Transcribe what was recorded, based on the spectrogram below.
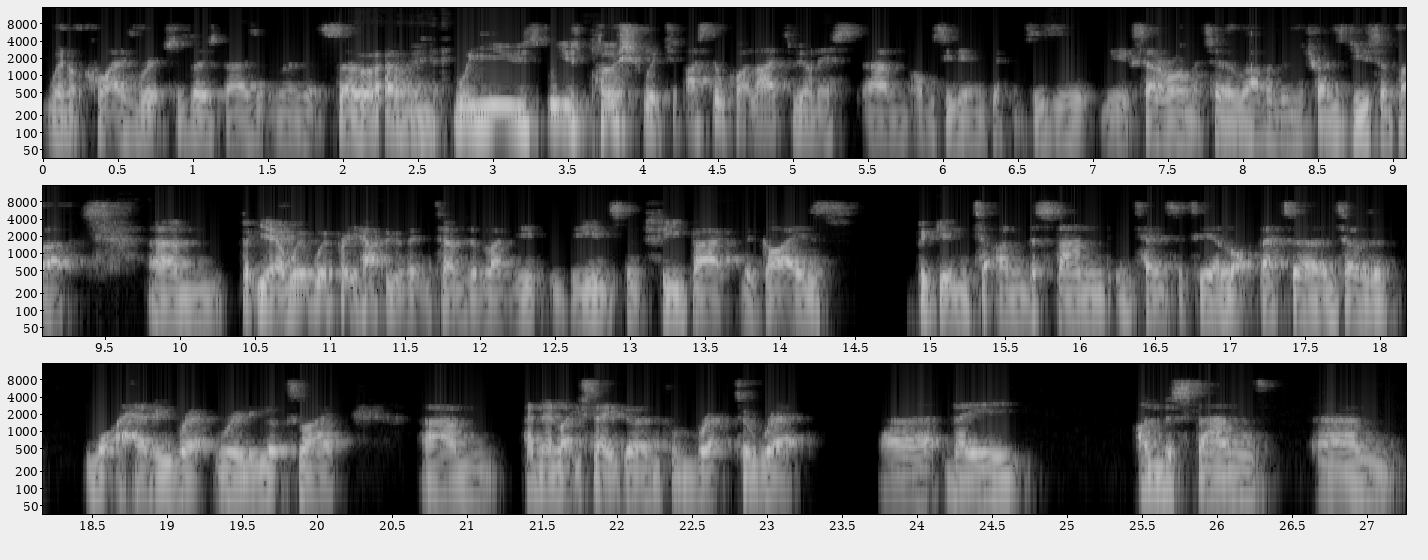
we're not quite as rich as those guys at the moment. So um, we use we use Push, which I still quite like to be honest. Um, obviously, the only difference is the, the accelerometer rather than the transducer. But um, but yeah, we're we're pretty happy with it in terms of like the the instant feedback. The guys begin to understand intensity a lot better in terms of what a heavy rep really looks like. Um, and then, like you say, going from rep to rep, uh, they understand um,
